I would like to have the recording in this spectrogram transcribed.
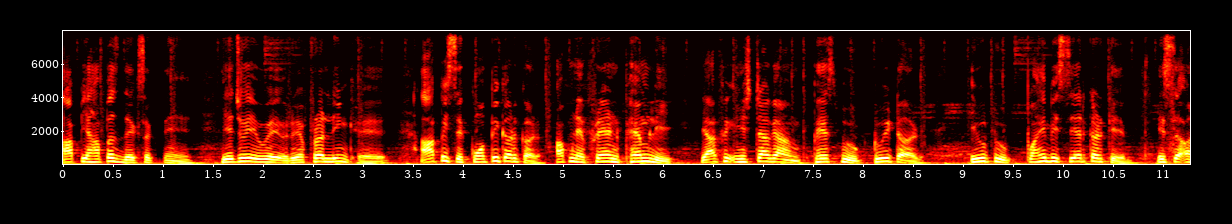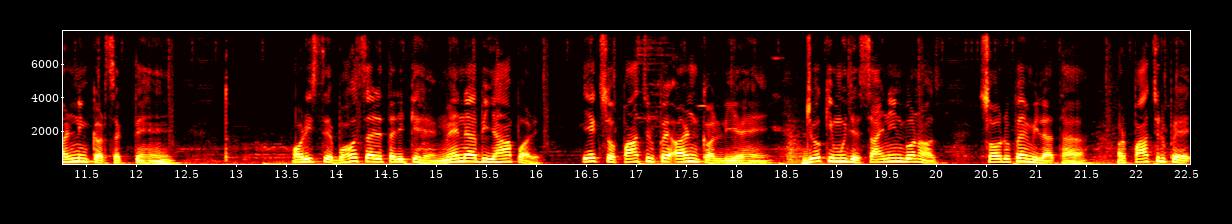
आप यहाँ पर देख सकते हैं, ये जो है, वो रेफरल लिंक है। आप इसे कॉपी कर कर अपने फ्रेंड फैमिली या फिर इंस्टाग्राम फेसबुक ट्विटर यूट्यूब कहीं भी शेयर करके इसे अर्निंग कर सकते हैं। और इससे बहुत सारे तरीके हैं। मैंने अभी यहाँ पर एक सौ अर्न कर लिए हैं, जो कि मुझे साइन इन बोनस सौ रुपये मिला था और पाँच रुपये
